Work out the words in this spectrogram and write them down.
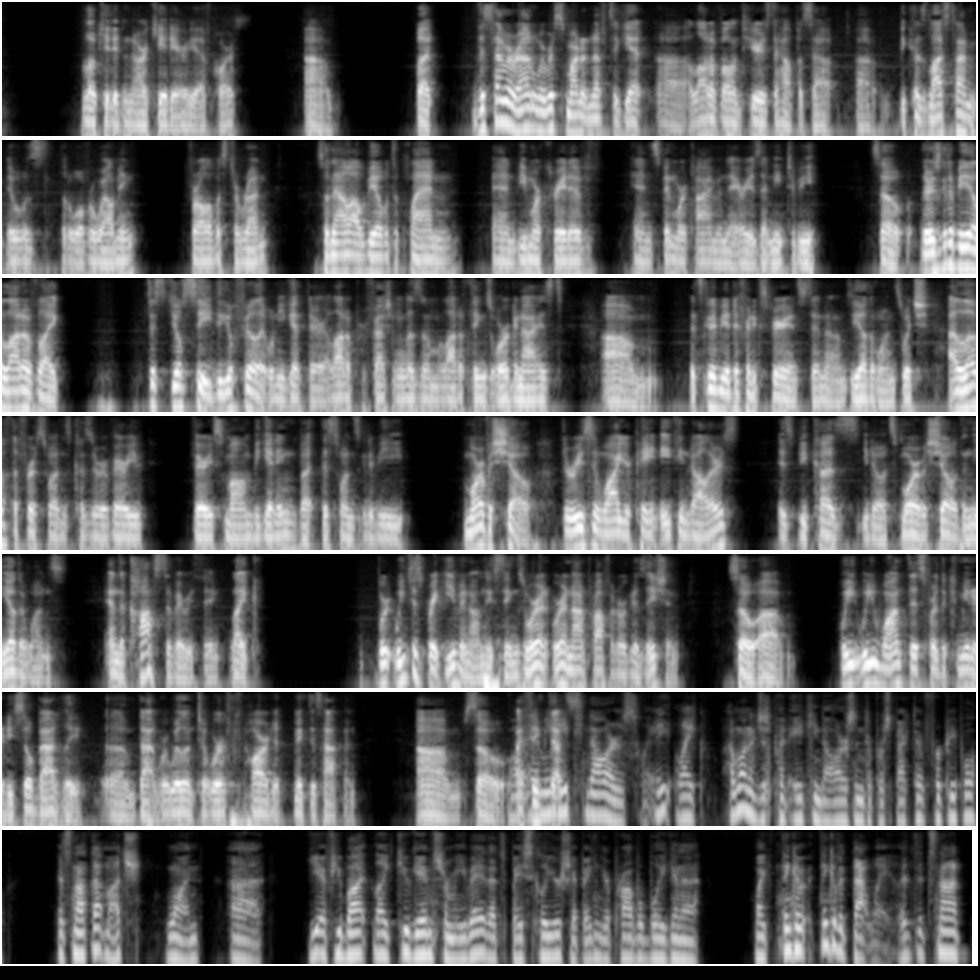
located in the arcade area, of course. Um, but this time around, we were smart enough to get uh, a lot of volunteers to help us out uh, because last time it was a little overwhelming for all of us to run. So now I'll be able to plan and be more creative and spend more time in the areas that need to be. So there's going to be a lot of like just you'll see, you'll feel it when you get there. A lot of professionalism, a lot of things organized. Um, it's going to be a different experience than um, the other ones, which I love the first ones because they were very, very small in beginning, but this one's going to be more of a show. The reason why you're paying $18 is because, you know, it's more of a show than the other ones and the cost of everything. Like we just break even on these things. We're a, we're a nonprofit organization. So, um, we we want this for the community so badly um, that we're willing to work hard to make this happen. Um, so well, I think I mean, that's eighteen dollars. Like I want to just put eighteen dollars into perspective for people. It's not that much. One, uh, if you bought like two games from eBay, that's basically your shipping. You're probably gonna like think of think of it that way. It's not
